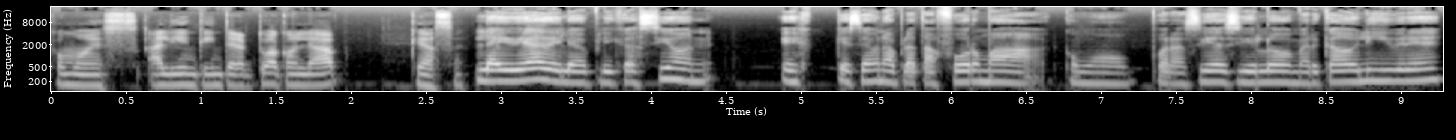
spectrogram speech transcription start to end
¿Cómo es alguien que interactúa con la app? hace? La idea de la aplicación es que sea una plataforma, como por así decirlo, mercado libre,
